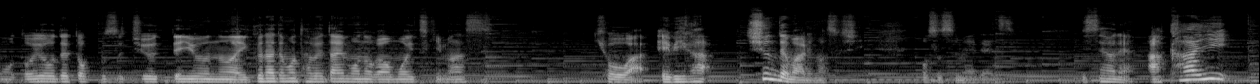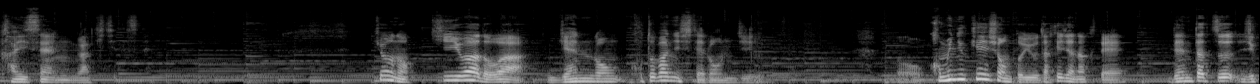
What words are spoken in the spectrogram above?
もう、土曜デトックス中っていうのはいくらでも食べたいものが思いつきます。今日はエビが旬でもありますし、おすすめです。実際はね、赤い回線が基地ですね。今日のキーワードは言論、言葉にして論じる。コミュニケーションというだけじゃなくて、伝達、自己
